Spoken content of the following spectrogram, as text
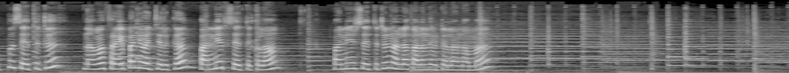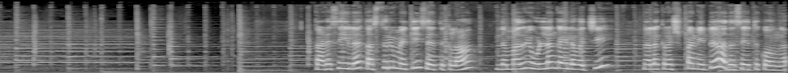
உப்பு சேர்த்துட்டு நம்ம ஃப்ரை பண்ணி வச்சுருக்க பன்னீர் சேர்த்துக்கலாம். பன்னீர் சேர்த்துட்டு நல்லா கலந்து விட்டுடலாம் நம்ம. கடைசியில் கஸ்தூரி மெத்தி சேர்த்துக்கலாம். இந்த மாதிரி உள்ளங்கையில் வச்சு நல்லா க்ரஷ் பண்ணிவிட்டு அதை சேர்த்துக்கோங்க.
